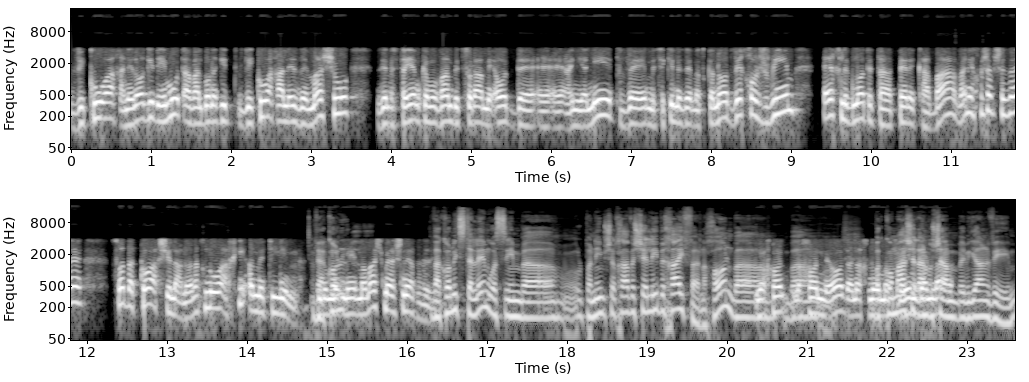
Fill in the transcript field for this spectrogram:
ויכוח, אני לא אגיד עימות, אבל בוא נגיד ויכוח על איזה משהו, זה מסתיים כמובן בצורה מאוד uh, uh, עניינית, ומסיקים לזה מסקנות, וחושבים איך לבנות את הפרק הבא, ואני חושב שזה סוד הכוח שלנו, אנחנו הכי אמיתיים. והכל, כאילו, ממש מהשני הצדדים. והכל מצטלם, הוא עושים באולפנים שלך ושלי בחיפה, נכון? ב, נכון, ב, נכון מאוד. אנחנו בקומה שלנו שם לה... במגדל הנביאים.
